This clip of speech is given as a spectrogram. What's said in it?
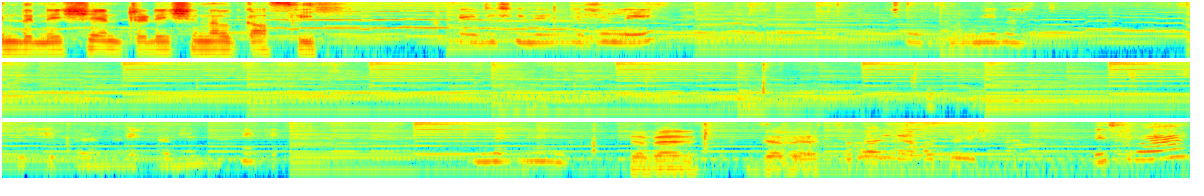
ইন্দোনেশিয়ান ট্রেডিশনাল কফি ট্র্যাডিশনাল আসলে চোখ নেবা Jebel, Jebel. This one?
